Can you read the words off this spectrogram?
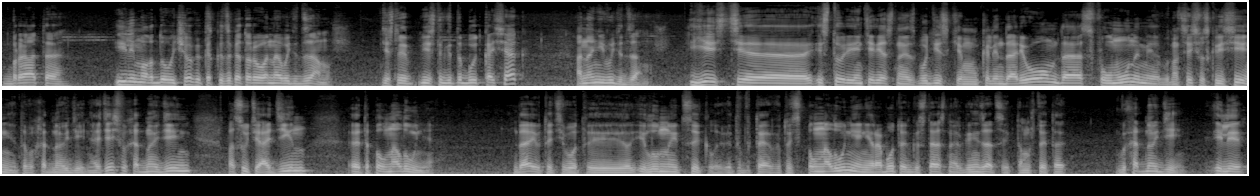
брата или молодого человека, за которого она выйдет замуж. Если, если это будет косяк, она не выйдет замуж. Есть э, история интересная с буддийским календарем, да, с фулмунами. У нас есть воскресенье, это выходной день. А здесь выходной день, по сути, один, это полнолуние. да, и вот эти вот и, и лунные циклы. Это, э, то есть в полнолуние они работают в государственной организации, потому что это выходной день. Или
